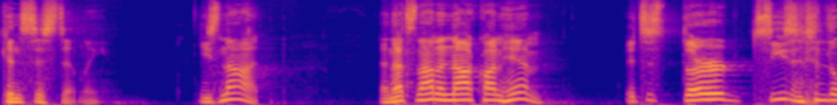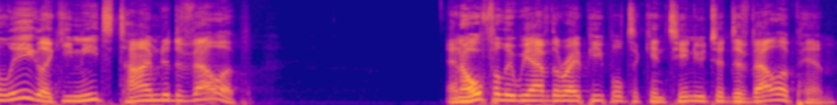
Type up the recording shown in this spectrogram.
consistently. He's not. And that's not a knock on him. It's his third season in the league. Like he needs time to develop. And hopefully we have the right people to continue to develop him.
